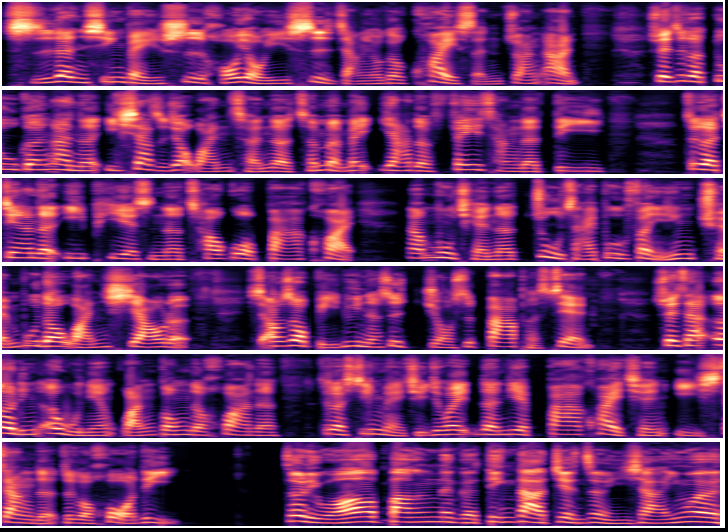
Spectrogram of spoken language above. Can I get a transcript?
时任新北市侯友谊市长有个快审专案，所以这个都更案呢，一下子就完成了，成本被压得非常的低。这个建安的 EPS 呢，超过八块，那目前呢，住宅部分已经全部都完销了，销售比率呢是九十八 percent，所以在二零二五年完工的话呢，这个新美琪就会认列八块钱以上的这个获利。这里我要帮那个丁大见证一下，因为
